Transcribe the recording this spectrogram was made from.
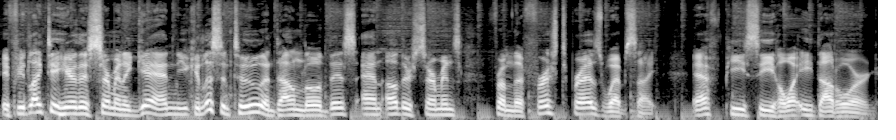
If you'd like to hear this sermon again, you can listen to and download this and other sermons from the First Pres website, fpchawaii.org.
